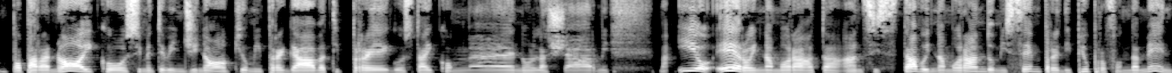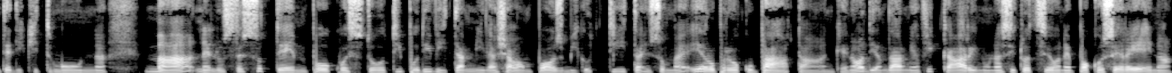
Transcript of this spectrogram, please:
un po' paranoico, si metteva in ginocchio, mi pregava, ti prego, stai con me, non lasciarmi ma io ero innamorata, anzi stavo innamorandomi sempre di più profondamente di Kit Moon, ma nello stesso tempo questo tipo di vita mi lasciava un po' sbigottita, insomma ero preoccupata anche no? di andarmi a ficcare in una situazione poco serena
